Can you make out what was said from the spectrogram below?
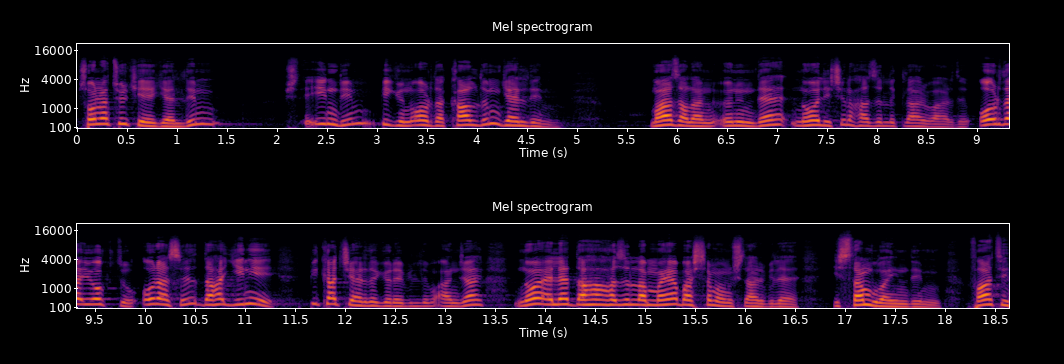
Sonra Türkiye'ye geldim. İşte indim, bir gün orada kaldım, geldim. Mağazaların önünde Noel için hazırlıklar vardı. Orada yoktu. Orası daha yeni birkaç yerde görebildim ancak Noel'e daha hazırlanmaya başlamamışlar bile. İstanbul'a indim. Fatih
